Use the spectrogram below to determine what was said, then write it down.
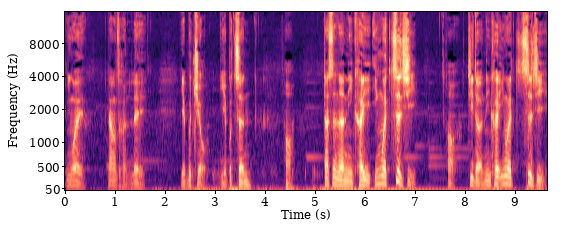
因为那样子很累，也不久，也不真。好，但是呢，你可以因为自己，好，记得你可以因为自己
